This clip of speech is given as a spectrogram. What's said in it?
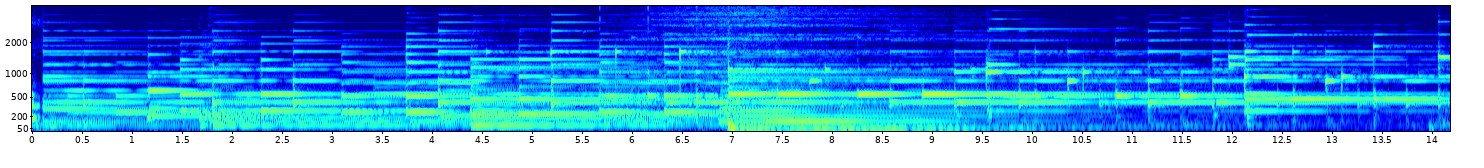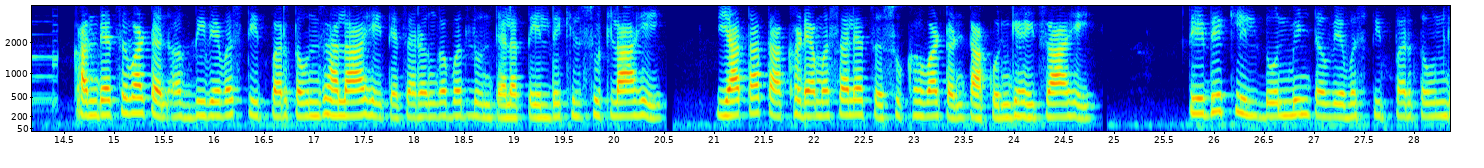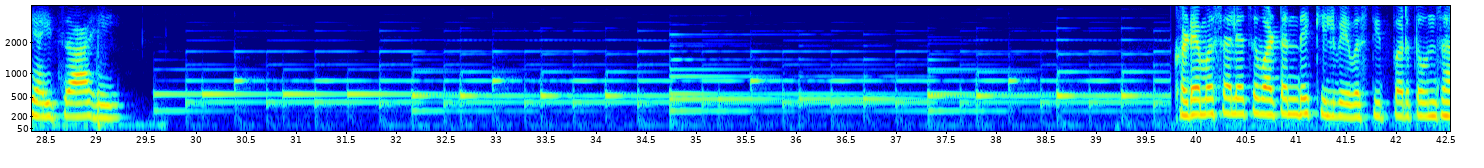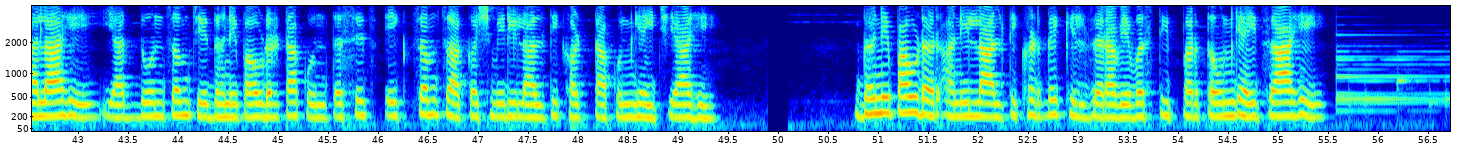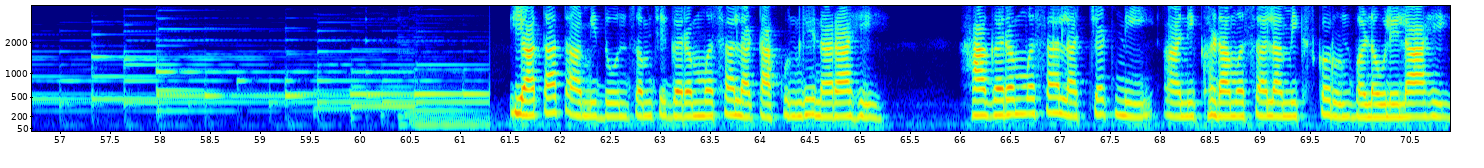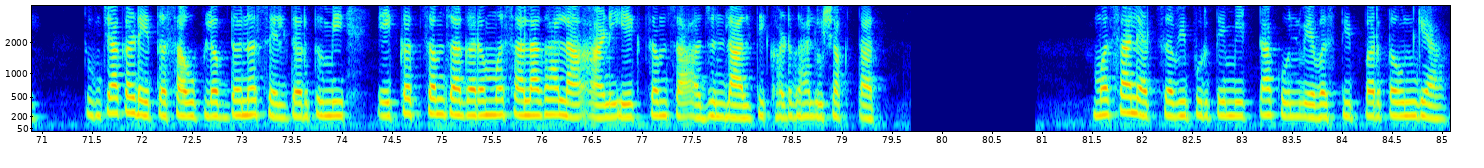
कांद्याचं वाटण अगदी व्यवस्थित परतवून झालं आहे त्याचा रंग बदलून त्याला तेल देखील सुटला आहे. यात आता खड्या मसाल्याचं सुखं वाटण टाकून घ्यायचं आहे. ते देखील दोन मिनटं व्यवस्थित परतवून घ्यायचं आहे. खड्या मसाल्याचं वाटण देखील व्यवस्थित परतवून झालं आहे. यात दोन चमचे धने पावडर टाकून तसेच एक चमचा कश्मीरी लाल तिखट टाकून घ्यायची आहे. धने पावडर आणि लाल तिखट देखील जरा व्यवस्थित परतवून घ्यायचं आहे. यात आता मी दोन चमचे गरम मसाला टाकून घेणार आहे. हा गरम मसाला चटणी आणि खडा मसाला मिक्स करून बनवलेला आहे. तुमच्याकडे तसा उपलब्ध नसेल तर तुम्ही एकच चमचा गरम मसाला घाला आणि एक चमचा अजून लाल तिखट घालू शकतात. मसाल्यात चवीपुरते मीठ टाकून व्यवस्थित परतवून घ्या.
